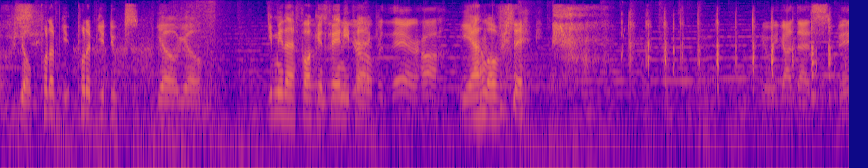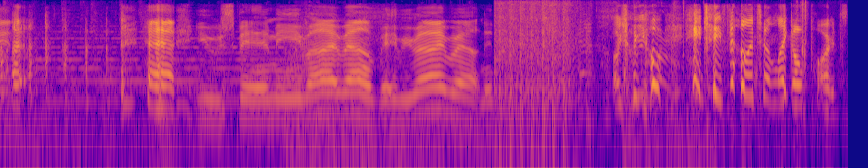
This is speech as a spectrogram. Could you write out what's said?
Oh, yo, shit. put up your put up your dukes. Yo, yo. Give me that Oh, fucking so fanny you're pack. over there, huh? Yeah, I'm over there. Yo, got that spin. you spin me right round, baby, right round. And... Oh, yo, yo, he, he fell into Lego parts.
